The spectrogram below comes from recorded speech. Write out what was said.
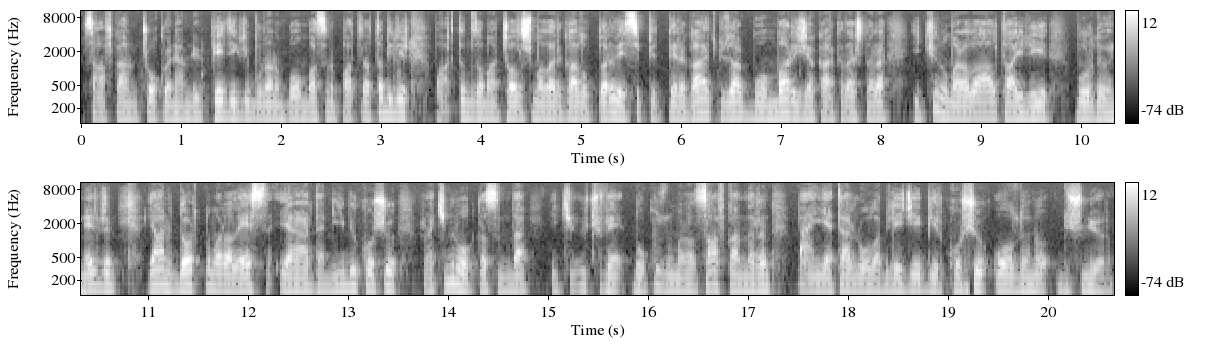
Safkan çok önemli bir pedigri buranın bombasını patlatabilir. Baktığım zaman çalışmaları, galopları ve sprintleri gayet güzel bomba arayacak arkadaşlara 2 numaralı Altaylı'yı burada öneririm. Yani 4 numaralı Es Yener'den iyi bir koşu. Rakibi noktasında 2, 3 ve 9 numaralı Safkanların ben yeterli olabileceği bir koşu olduğunu düşünüyorum.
